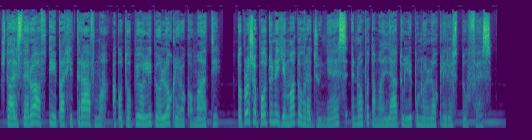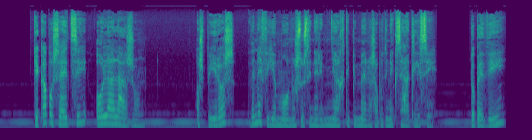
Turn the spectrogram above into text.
στο αριστερό αυτή υπάρχει τραύμα από το οποίο λείπει ολόκληρο κομμάτι, το πρόσωπό του είναι γεμάτο γρατζουνιές, ενώ από τα μαλλιά του λείπουν ολόκληρες τούφες. Και κάπως έτσι όλα αλλάζουν. Ο Σπύρος δεν έφυγε μόνος του στην ερημιά χτυπημένος από την εξάντληση. Το παιδί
